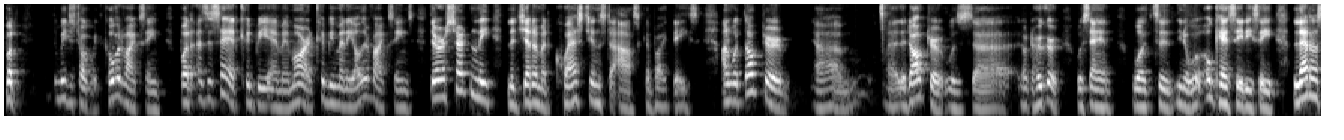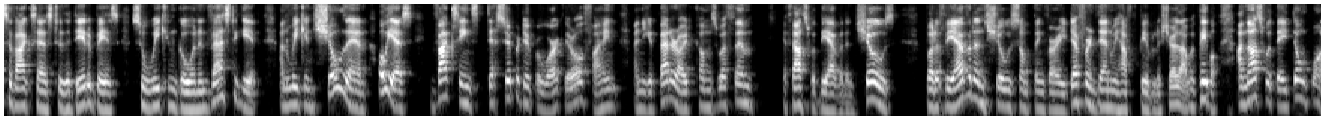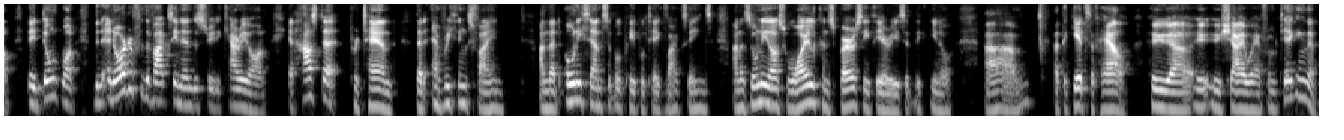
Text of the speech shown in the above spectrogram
But we just talk about the COVID vaccine, but as I say, it could be MMR, it could be many other vaccines. There are certainly legitimate questions to ask about these. And what Dr. Um, uh, the doctor was uh, Dr. Hooker was saying was to you know okay CDC let us have access to the database so we can go and investigate and we can show then oh yes vaccines super duper work they're all fine and you get better outcomes with them if that's what the evidence shows but if the evidence shows something very different, then we have to be able to share that with people. And that's what they don't want. They don't want, in order for the vaccine industry to carry on, it has to pretend that everything's fine and that only sensible people take vaccines and it's only us wild conspiracy theories at the you know um, at the gates of hell who, uh, who who shy away from taking them.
